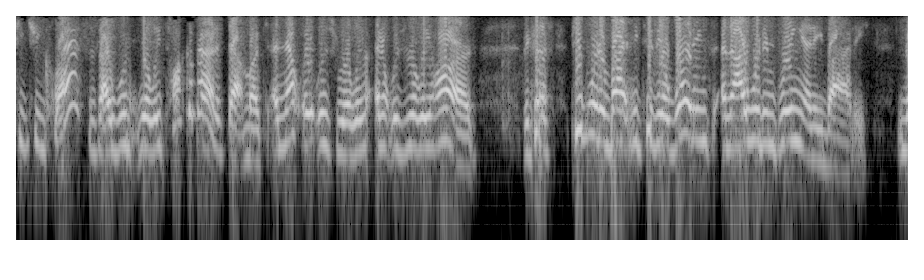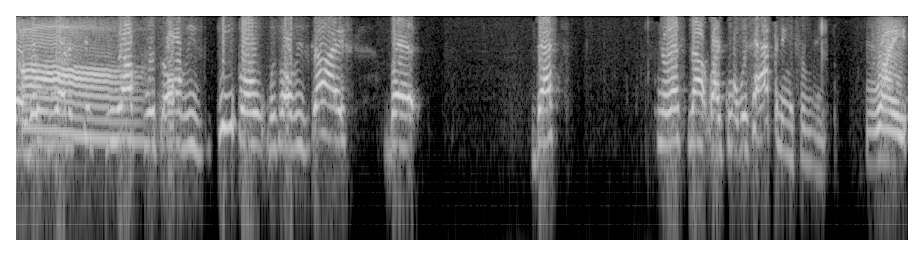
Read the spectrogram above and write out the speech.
teaching classes, I wouldn't really talk about it that much, and that it was really and it was really hard because people would invite me to their weddings and I wouldn't bring anybody. You know, they would want to pick me up with all these people, with all these guys, but that's you know that's not like what was happening for me. Right.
